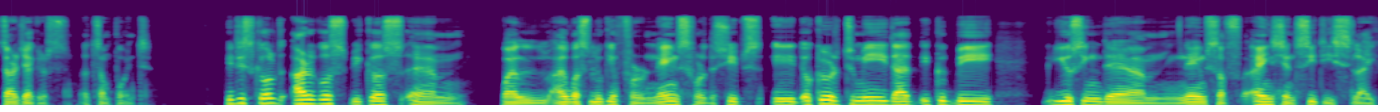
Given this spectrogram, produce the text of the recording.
Starjackers at some point. It is called Argos because um, while I was looking for names for the ships, it occurred to me that it could be using the um, names of ancient cities like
